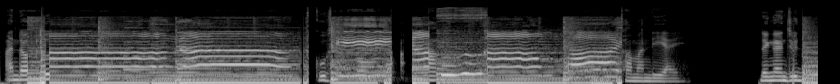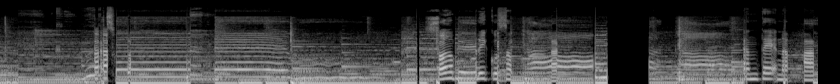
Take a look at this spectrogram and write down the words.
Anda kus samandiai dengan judul berikut Ante napat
